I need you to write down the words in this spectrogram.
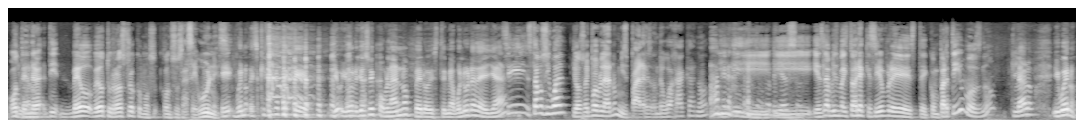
O tendrá, veo, veo tu rostro como con sus asegúnes. Eh, bueno, es que fíjate que yo, yo, bueno, yo soy poblano, pero este, mi abuelo era de allá. Sí, estamos igual. Yo soy poblano, mis padres son de Oaxaca, ¿no? Ah, mira. Y, y, y es la misma historia que siempre este, compartimos, ¿no? Claro, y bueno,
